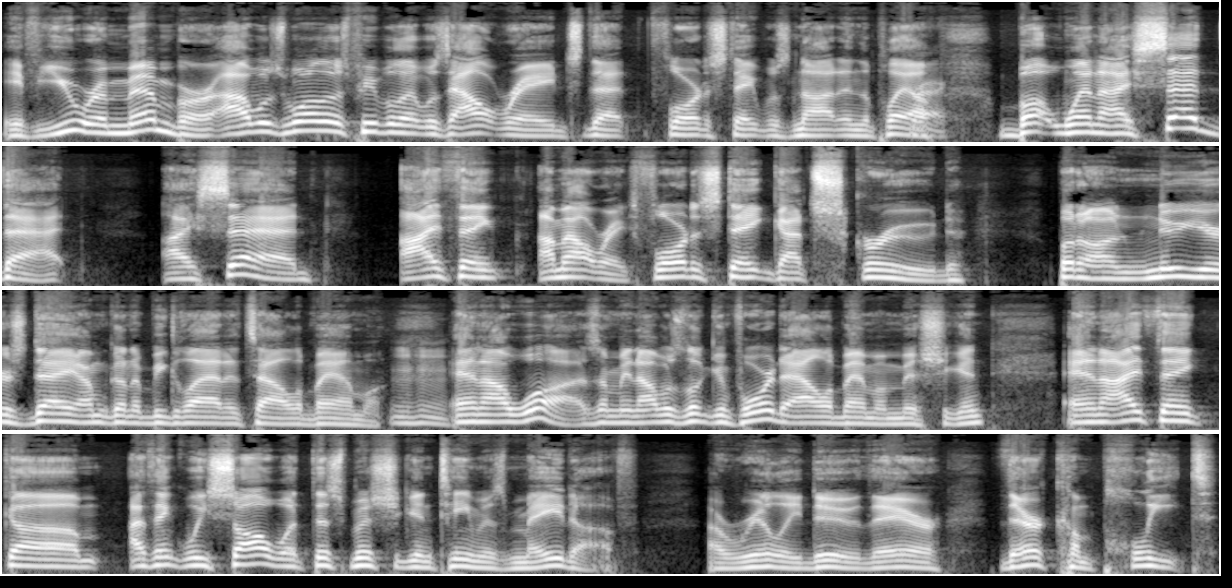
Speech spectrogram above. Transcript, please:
If you remember, I was one of those people that was outraged that Florida State was not in the playoff. Correct. But when I said that, I said, I think I'm outraged. Florida State got screwed but on New Year's Day, I'm going to be glad it's Alabama, mm-hmm. and I was. I mean, I was looking forward to Alabama, Michigan, and I think um, I think we saw what this Michigan team is made of. I really do. They're they're complete.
